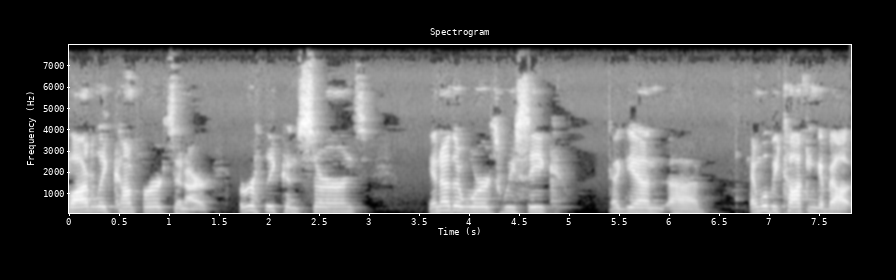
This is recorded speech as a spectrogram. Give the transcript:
bodily comforts and our earthly concerns. In other words, we seek, again, uh, and we'll be talking about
